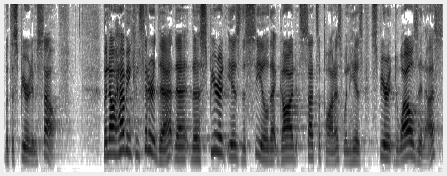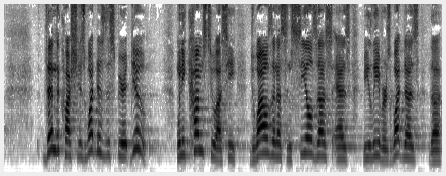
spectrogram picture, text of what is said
but the Spirit Himself. But now, having considered that, that the Spirit is the seal that God sets upon us when His Spirit dwells in us, then the question is what does the Spirit do? When He comes to us, He dwells in us and seals us as believers. What does the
